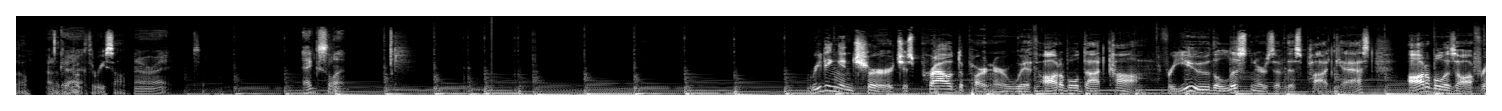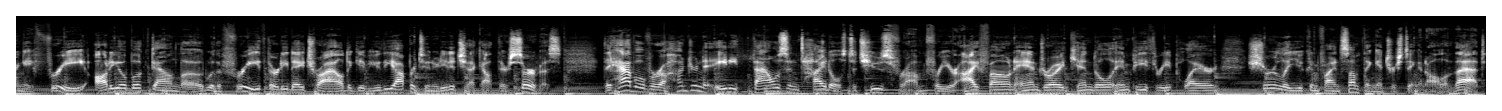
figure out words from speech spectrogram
So Okay. book three psalm. All right. Excellent. Reading in Church is proud to partner with Audible.com. For you, the listeners of this podcast, Audible is offering a free audiobook download with a free 30 day trial to give you the opportunity to check out their service. They have over 180,000 titles to choose from for your iPhone, Android, Kindle, MP3 player. Surely you can find something interesting in all of that.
